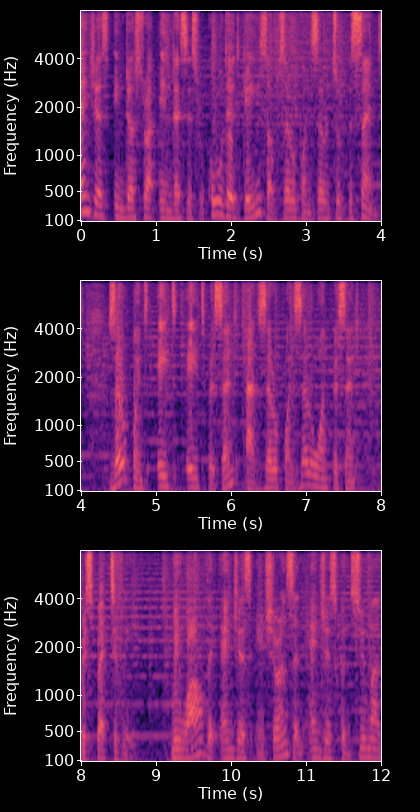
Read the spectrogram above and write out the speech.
NGX Industrial Indices recorded gains of 0.02%, 0.88% and 0.01% respectively. Meanwhile, the NGX Insurance and NGX Consumer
